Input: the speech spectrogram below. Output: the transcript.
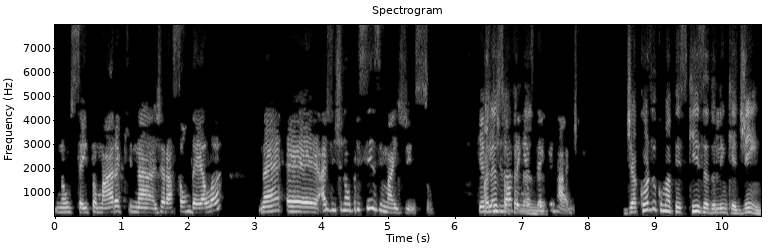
não sei, tomara que na geração dela, né, é, a gente não precise mais disso. Que a Olha gente só, já Fernanda. tem essa. De acordo com uma pesquisa do LinkedIn,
